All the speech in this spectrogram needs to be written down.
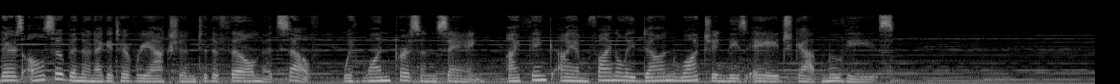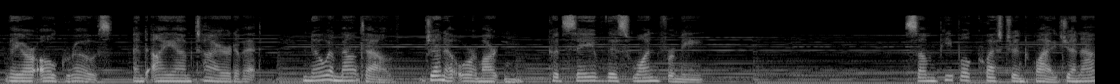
There's also been a negative reaction to the film itself, with one person saying, I think I am finally done watching these age gap movies. They are all gross, and I am tired of it. No amount of, Jenna or Martin, could save this one for me. Some people questioned why Jenna,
